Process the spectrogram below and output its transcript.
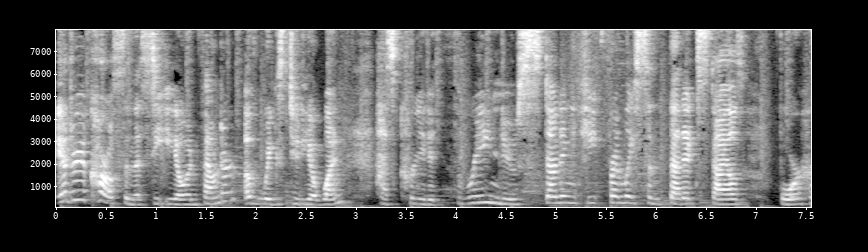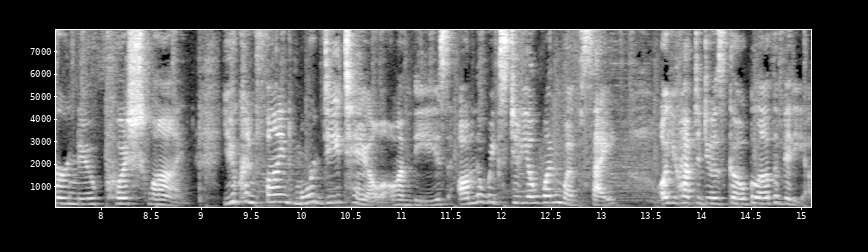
Andrea Carlson, the CEO and founder of Wig Studio One, has created three new stunning heat-friendly synthetic styles for her new Push line. You can find more detail on these on the Wig Studio One website. All you have to do is go below the video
